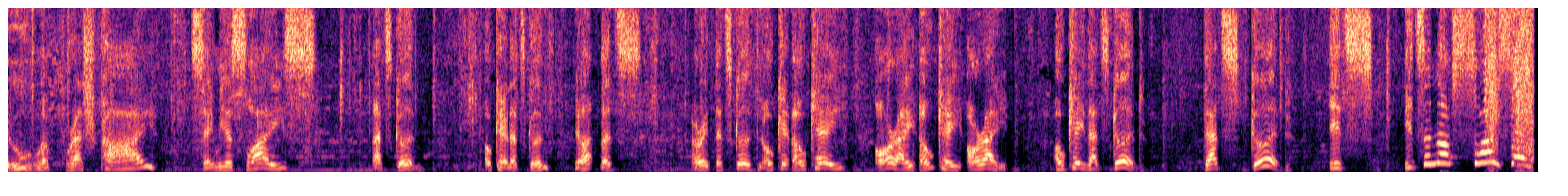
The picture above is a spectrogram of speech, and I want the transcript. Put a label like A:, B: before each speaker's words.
A: Ooh, a fresh pie? Save me a slice. That's good. Okay, that's good. Yeah, that's. Alright, that's good. Okay, okay. Alright, okay, alright. Okay, that's good. That's good. It's. It's enough slicing!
